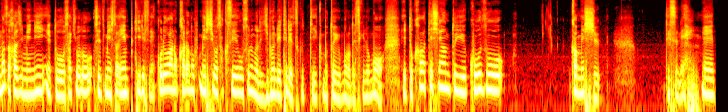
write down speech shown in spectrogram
まずはじめに、えっと、先ほど説明した empty ですね。これはあの空のメッシュを作成をするので自分で手で作っていくというものですけども、えっと、カーテシアンという構造化メッシュですね。えー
